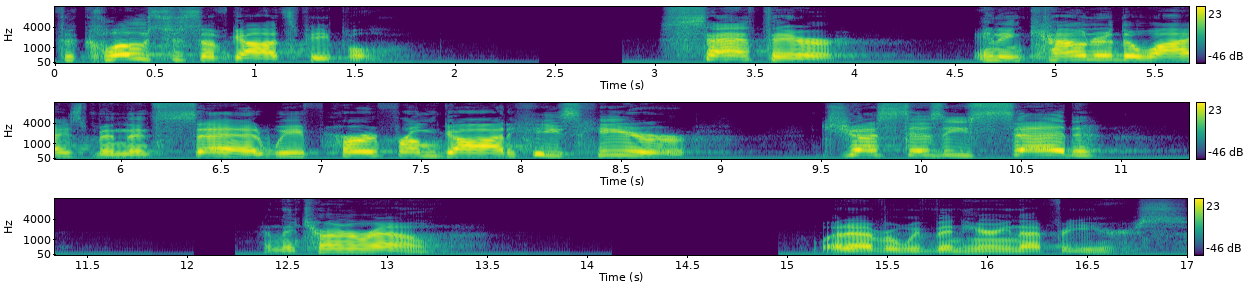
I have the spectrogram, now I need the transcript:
the closest of God's people, sat there and encountered the wise men and said, We've heard from God, He's here, just as He said. And they turn around. Whatever, we've been hearing that for years.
